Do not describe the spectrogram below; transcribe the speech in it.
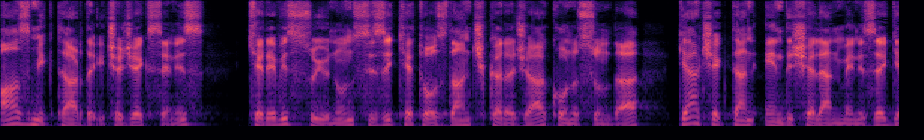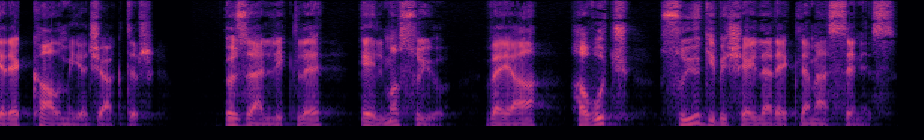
az miktarda içecekseniz kereviz suyunun sizi ketozdan çıkaracağı konusunda gerçekten endişelenmenize gerek kalmayacaktır. Özellikle elma suyu veya havuç suyu gibi şeyler eklemezseniz.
